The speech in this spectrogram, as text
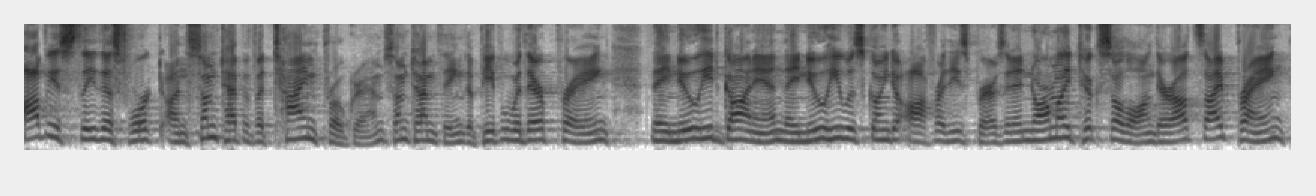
Obviously, this worked on some type of a time program, some time thing. The people were there praying. They knew he'd gone in. They knew he was going to offer these prayers. And it normally took so long. They're outside praying,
